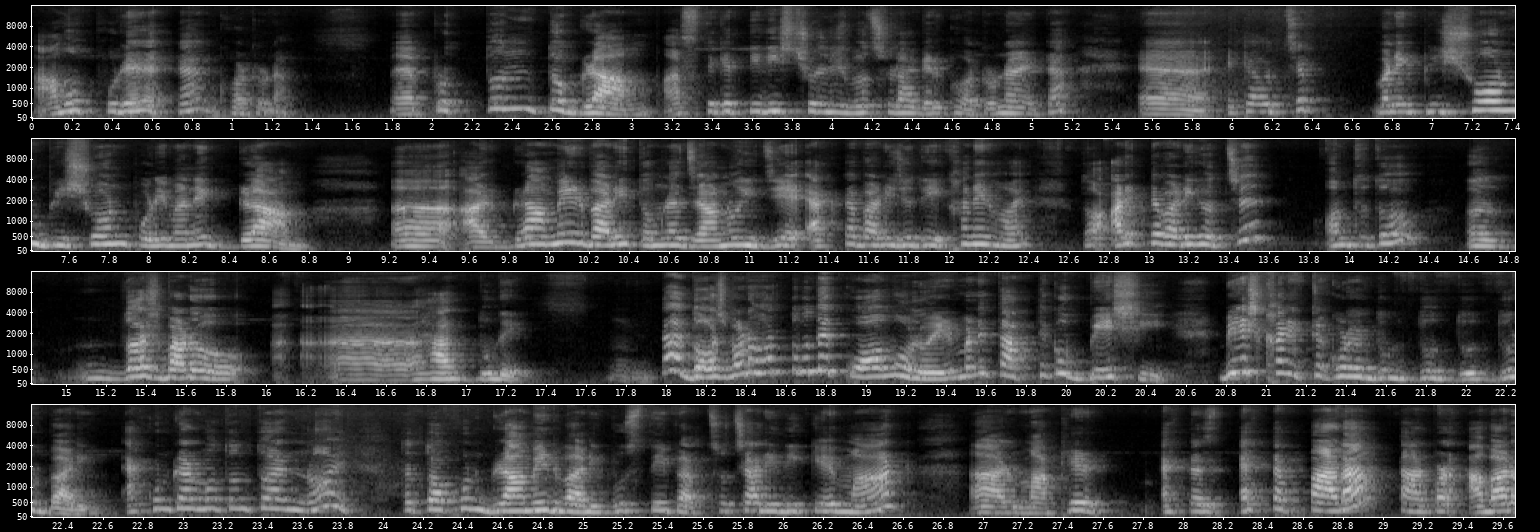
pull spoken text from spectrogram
আমোদপুরের একটা ঘটনা। প্রত্যন্ত গ্রাম, আজ থেকে তিরিশ চল্লিশ বছর আগের ঘটনা এটা। এটা হচ্ছে মানে ভীষণ ভীষণ পরিমাণে গ্রাম। আর গ্রামের বাড়ি তোমরা জানোই যে একটা বাড়ি যদি এখানে হয়, তো আরেকটা বাড়ি হচ্ছে অন্তত দশ বারো হাত দূরে। তা দশ বারো হাত তো বোধহয় কম হলো, এর মানে তার থেকেও বেশি। বেশ খানিকটা করে দূর দূর দূর দূর বাড়ি। এখনকার মতন তো আর নয়, তা তখন গ্রামের বাড়ি, বুঝতেই পারছ, চারিদিকে মাঠ, আর মাঠের একটা একটা পাড়া, তারপর আবার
